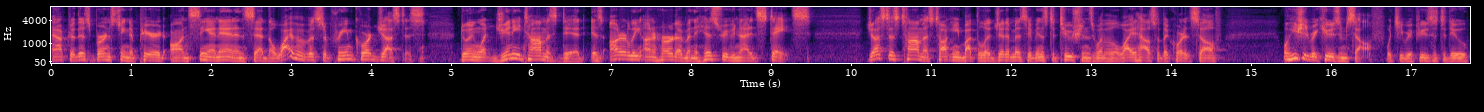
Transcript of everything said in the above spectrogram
After this, Bernstein appeared on CNN and said the wife of a Supreme Court justice doing what Ginni Thomas did is utterly unheard of in the history of the United States. Justice Thomas talking about the legitimacy of institutions, whether the White House or the court itself, well, he should recuse himself, which he refuses to do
